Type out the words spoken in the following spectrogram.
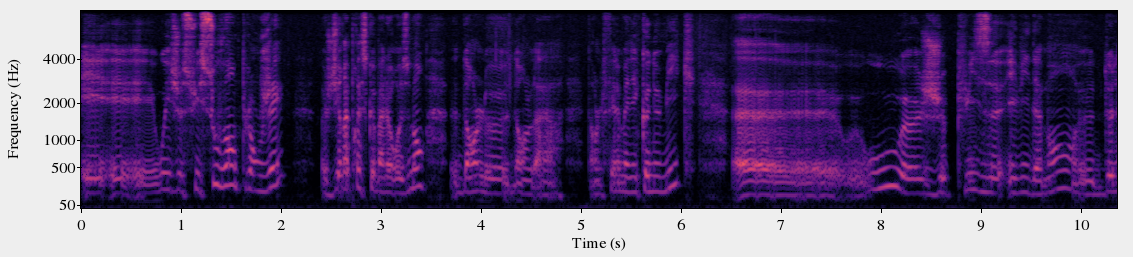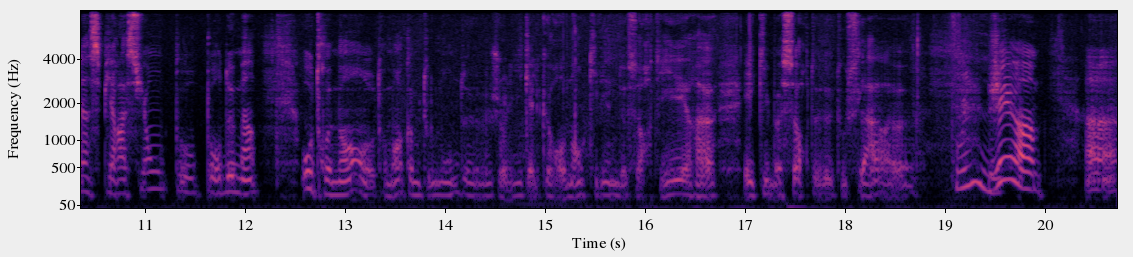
et, et- et oui, je suis souvent plongée, je dirais presque malheureusement, dans le, dans la, dans le phénomène économique, euh, où euh, je puise évidemment euh, de l'inspiration pour, pour demain. Autrement, autrement, comme tout le monde, je lis quelques romans qui viennent de sortir euh, et qui me sortent de tout cela. Oui, J'ai un, un,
